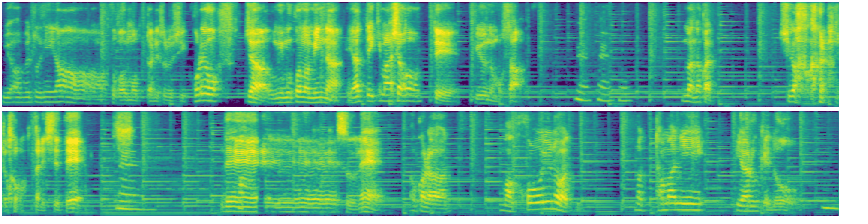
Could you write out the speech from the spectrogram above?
いや別になぁとか思ったりするし、これをじゃあ海向こうのみんなやっていきましょうっていうのもさ、うんうんまあなんか違うかなとか思ったりしてて、うん。ですね。だから、まあこういうのは、まあたまにやるけど、うん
